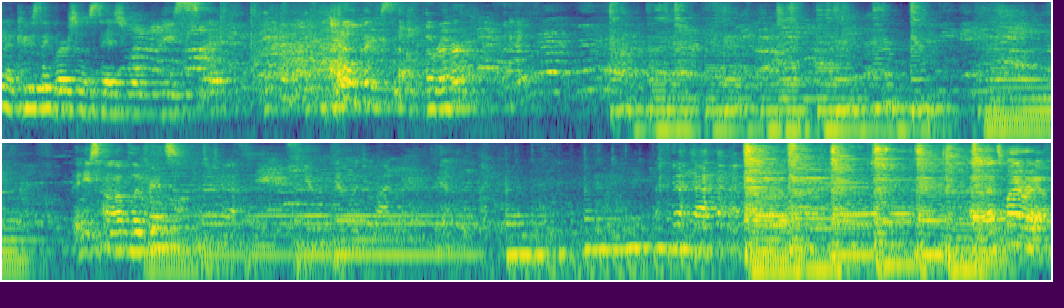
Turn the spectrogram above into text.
an acoustic version of stage would be sick. I don't think so. The river? And he's hung up blueprints? Uh, that's my riff.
